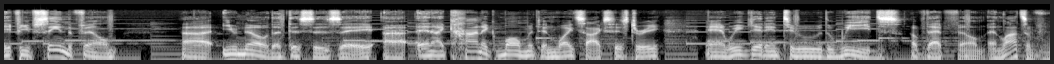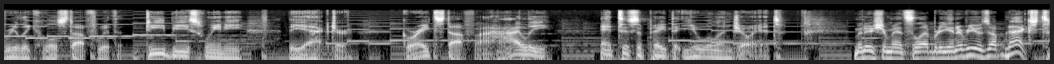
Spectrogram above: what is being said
if you've seen the film, uh, you know that this is a uh, an iconic moment in White Sox history, and we get into the weeds of that film and lots of really cool stuff with D.B. Sweeney, the actor. Great stuff. I highly anticipate that you will enjoy it. Minutia Man Celebrity Interview is up next,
